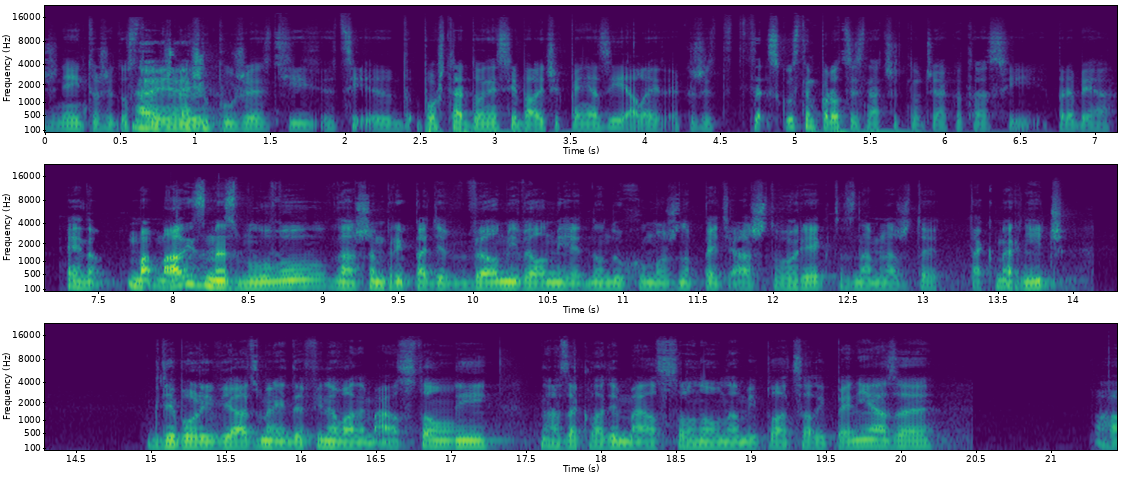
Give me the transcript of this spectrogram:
že nie je to, že dostaneš na šupu, že ti, ti poštár donesie balíček peňazí, ale akože t- skús ten proces načrtnúť, že ako to asi prebieha. Hey no, ma- mali sme zmluvu, v našom prípade veľmi, veľmi jednoduchú, možno 5 až 4, to znamená, že to je takmer nič kde boli viac menej definované milestony. Na základe milestoneov nám vyplácali peniaze a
